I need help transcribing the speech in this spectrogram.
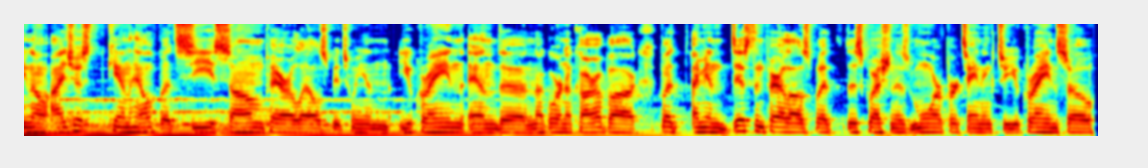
You know, I just can't help but see some parallels between Ukraine and uh, Nagorno Karabakh. But I mean, distant parallels, but this question is more pertaining to Ukraine. So,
